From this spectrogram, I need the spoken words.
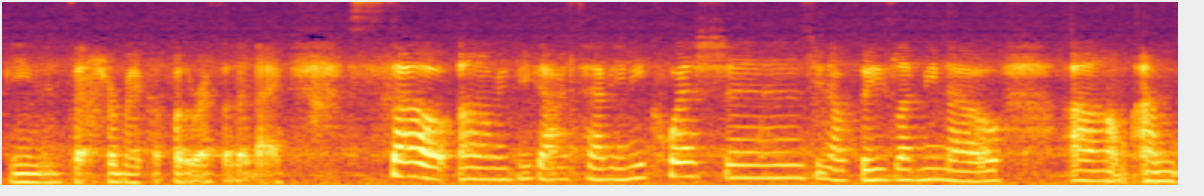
skin and sets your makeup for the rest of the day. So, um, if you guys have any questions, you know, please let me know. Um, I'm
